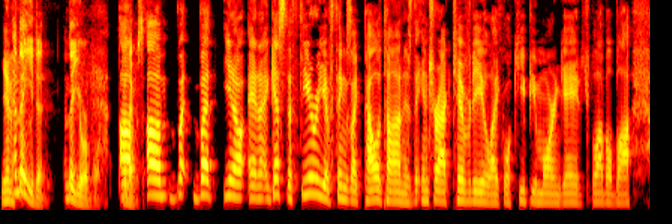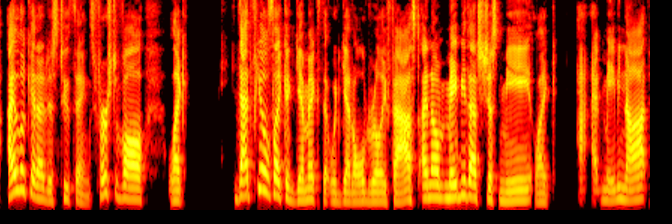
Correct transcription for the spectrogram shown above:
you know, and then you did, and then you were born. Uh, um, but but you know, and I guess the theory of things like Peloton is the interactivity, like will keep you more engaged, blah blah blah. I look at it as two things. First of all, like that feels like a gimmick that would get old really fast. I know maybe that's just me, like I, maybe not,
